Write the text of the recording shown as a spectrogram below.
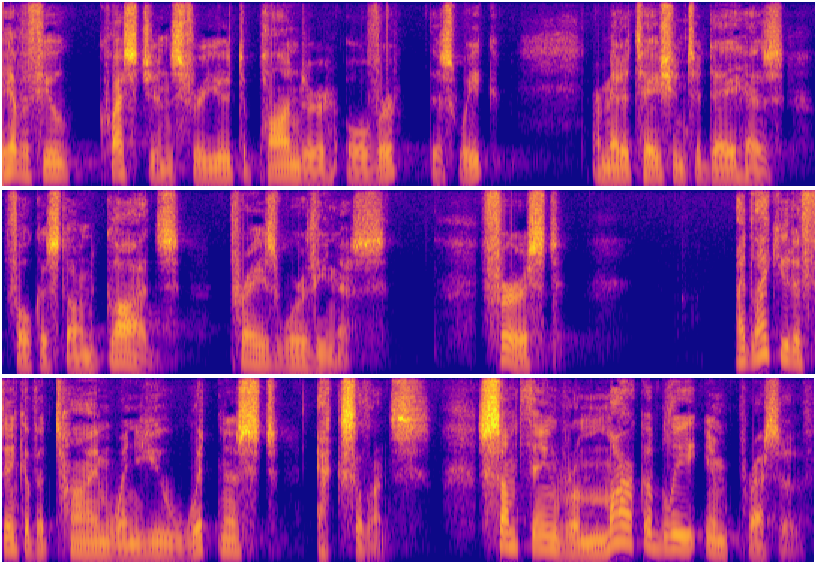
We have a few questions for you to ponder over this week. Our meditation today has focused on God's praiseworthiness. First, I'd like you to think of a time when you witnessed excellence, something remarkably impressive.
